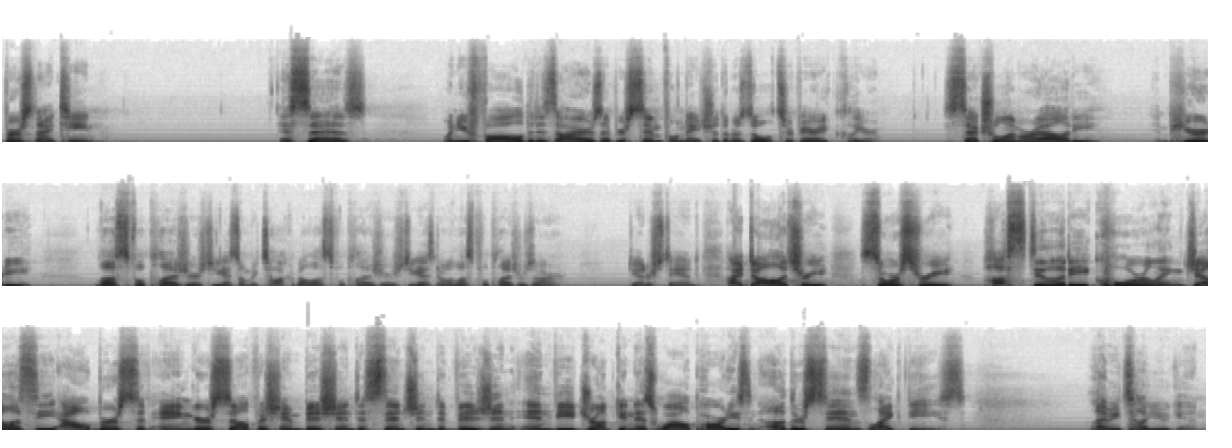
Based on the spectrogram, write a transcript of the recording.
Verse 19. It says, when you follow the desires of your sinful nature, the results are very clear sexual immorality, impurity, lustful pleasures. Do you guys know me to talk about lustful pleasures? Do you guys know what lustful pleasures are? Do you understand? Idolatry, sorcery, hostility, quarreling, jealousy, outbursts of anger, selfish ambition, dissension, division, envy, drunkenness, wild parties, and other sins like these. Let me tell you again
